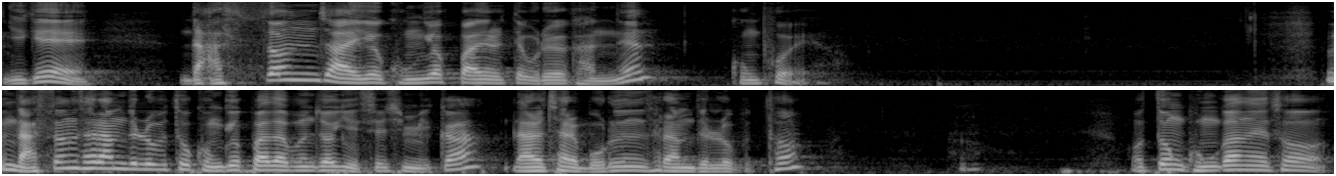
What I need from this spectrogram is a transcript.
이게 낯선 자에게 공격받을 때 우리가 갖는 공포예요. 낯선 사람들로부터 공격받아 본 적이 있으십니까? 나를 잘 모르는 사람들로부터 어떤 공간에서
